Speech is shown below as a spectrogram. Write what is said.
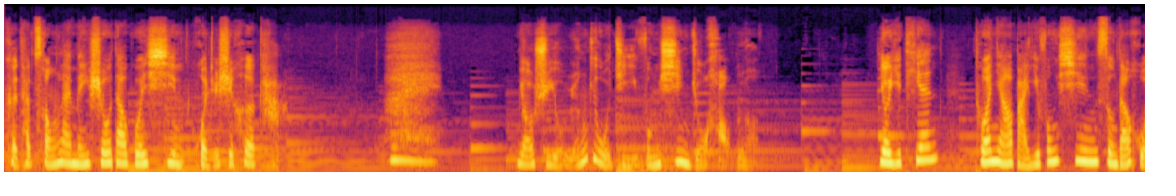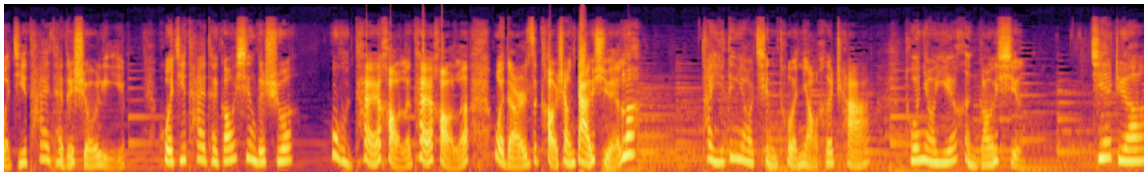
可他从来没收到过信或者是贺卡。唉，要是有人给我寄一封信就好了。有一天，鸵鸟把一封信送到火鸡太太的手里，火鸡太太高兴地说：“哦，太好了，太好了，我的儿子考上大学了。”他一定要请鸵鸟喝茶，鸵鸟也很高兴。接着，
